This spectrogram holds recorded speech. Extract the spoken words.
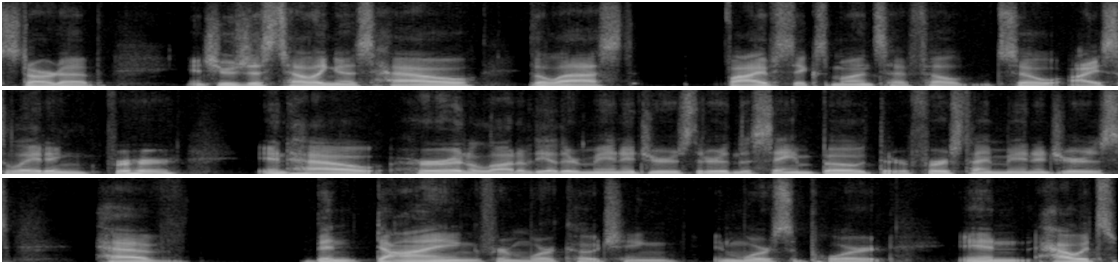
startup. And she was just telling us how the last five six months have felt so isolating for her and how her and a lot of the other managers that are in the same boat that are first time managers have been dying for more coaching and more support and how it's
